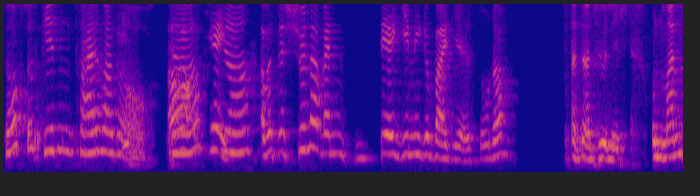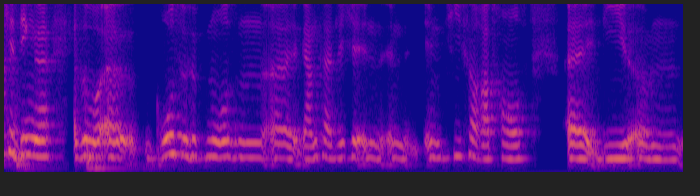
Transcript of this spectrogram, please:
Doch, das geht teilweise auch. Oh, ja, okay. Ja. Aber es ist schöner, wenn derjenige bei dir ist, oder? Natürlich. Und manche Dinge, also äh, große Hypnosen, äh, ganzheitliche in, in, in, tieferer Trance, äh, die ähm,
